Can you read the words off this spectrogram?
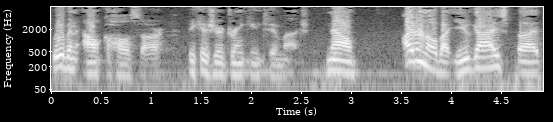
we have an alcohol czar because you're drinking too much. Now, I don't know about you guys, but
